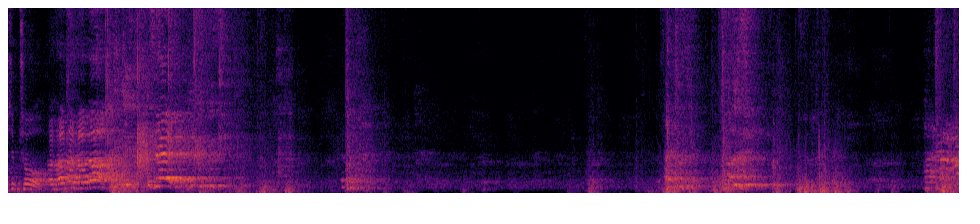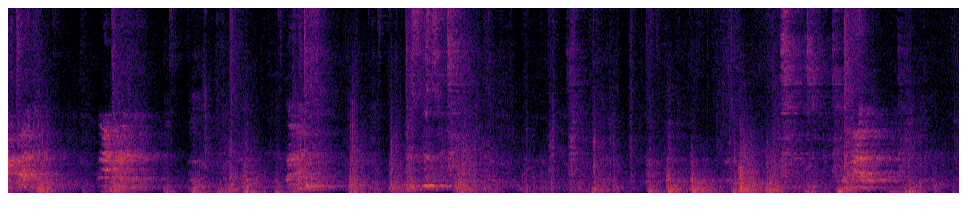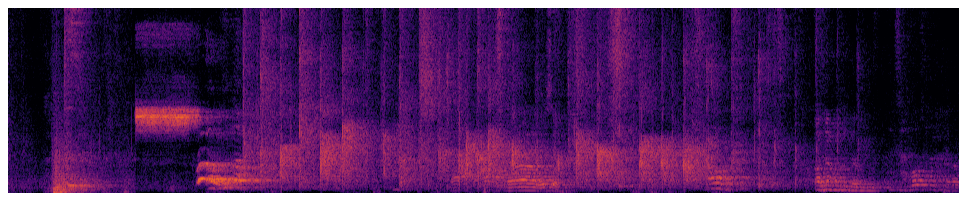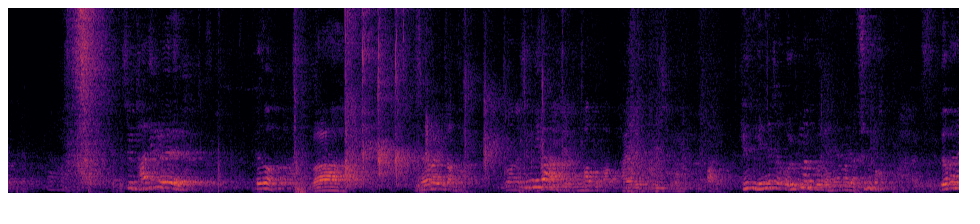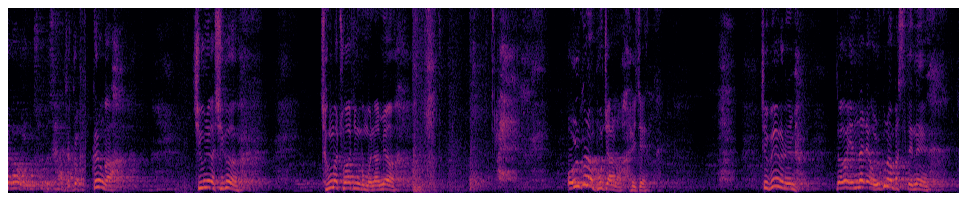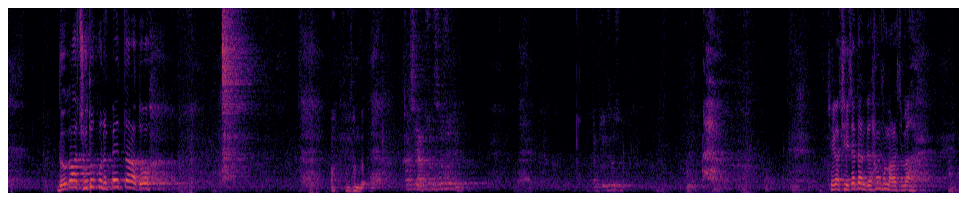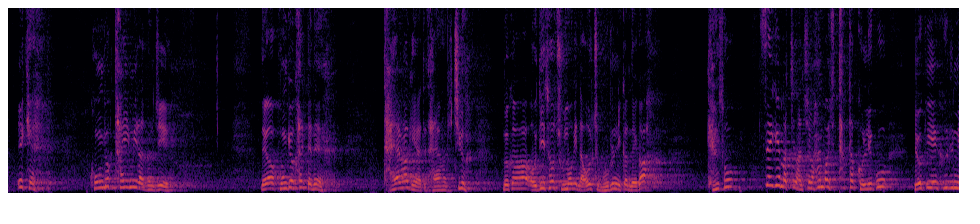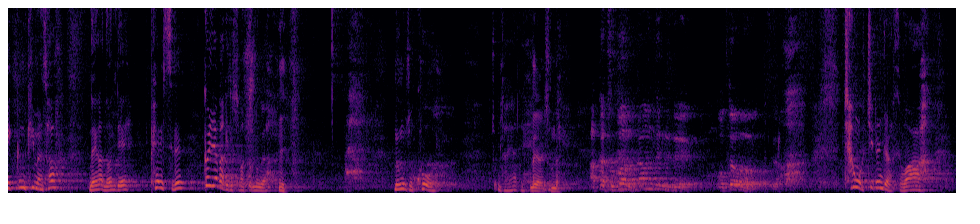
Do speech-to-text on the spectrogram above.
30초. 간다, 간다, 다. 계속 옛날처럼 얼굴만 보는 게 아니란 말이야. 지금 뭐 너가 내가 얼굴 쳐도 잘 잠깐 그런가? 지훈이가 지금 정말 좋아진 건 뭐냐면 얼굴만 보지 않아 이제 지금 왜 그러냐면 너가 옛날에 얼굴만 봤을 때는 너가 주도권을 뺐더라도 같이 양쪽 서줘. 양쪽 서줘. 제가 제자들한테 항상 말하지만 이렇게 공격 타임이라든지 내가 공격할 때는 다양하게 해야 돼 다양하게 지금 너가 어디서 주먹이 나올지 모르니까 내가 계속 세게 맞진 않지만 한 번씩 탁탁 걸리고 여기에 흐름이 끊기면서 내가 너한테 페이스를 끌려가게 될 수밖에 없는 거야 너무 좋고 좀 더 해야 돼 네 알겠습니다. 아까 두 번 다운됐는데 어떠세요? 창으로 찌른 줄 알았어. 와,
